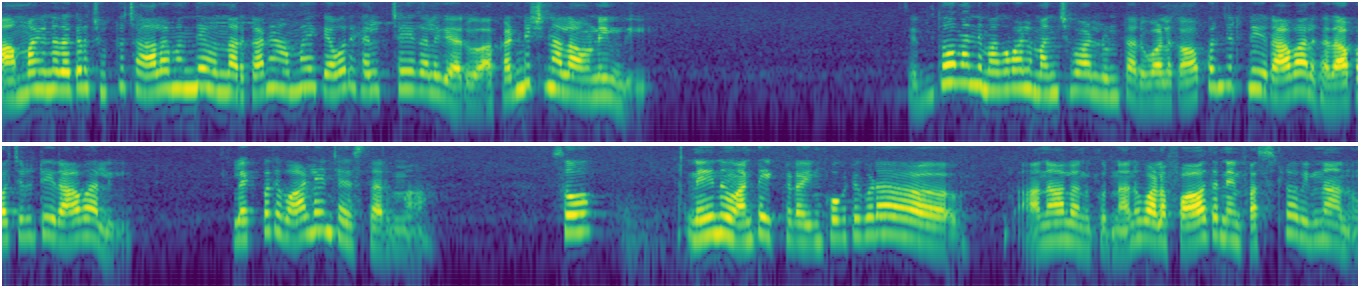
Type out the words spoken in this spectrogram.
ఆ అమ్మాయి ఉన్న దగ్గర చుట్టూ చాలామందే ఉన్నారు. కానీ ఆ అమ్మాయికి ఎవరు హెల్ప్ చేయగలిగారు? ఆ కండిషన్ అలా ఉండింది. ఎంతోమంది మగవాళ్ళు మంచివాళ్ళు ఉంటారు. వాళ్ళకి ఆపర్చునిటీ రావాలి కదా ఆపర్చునిటీ రావాలి. లేకపోతే వాళ్ళు ఏం చేస్తారమ్మా? సో నేను అంటే ఇక్కడ ఇంకొకటి కూడా అనాలనుకున్నాను. వాళ్ళ ఫాదర్ నేను ఫస్ట్లో విన్నాను.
